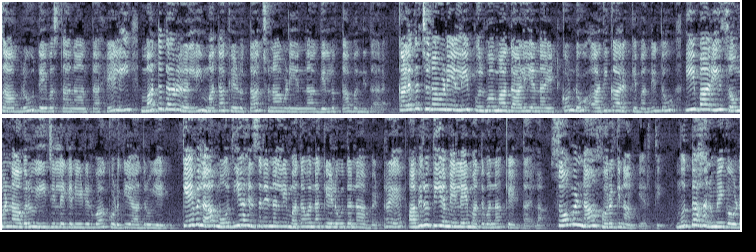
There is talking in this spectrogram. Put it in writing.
ಸಾಬ್ರು ದೇವಸ್ಥಾನ ಅಂತ ಹೇಳಿ ಮತದಾರರಲ್ಲಿ ಮತ ಕೇಳುತ್ತಾ ಚುನಾವಣೆಯನ್ನ ಗೆಲ್ಲುತ್ತಾ ಬಂದಿದ್ದಾರೆ. ಕಳೆದ ಚುನಾವಣೆಯಲ್ಲಿ ಪುಲ್ವಾಮಾ ದಾಳಿಯನ್ನ ಇಟ್ಕೊಂಡು ಅಧಿಕಾರಕ್ಕೆ ಬಂದಿದ್ದು, ಈ ಬಾರಿ ಸೋಮಣ್ಣ ಅವರು ಈ ಜಿಲ್ಲೆಗೆ ನೀಡಿರುವ ಕೊಡುಗೆಯಾದ್ರೂ ಏನು? ಕೇವಲ ಮೋದಿಯ ಹೆಸರಿನಲ್ಲಿ ಮತವನ್ನ ಕೇಳುವುದನ್ನ ಬಿಟ್ರೆ ಅಭಿವೃದ್ಧಿಯ ಮೇಲೆ ಮತವನ್ನ ಕೇಳ್ತಾ ಇಲ್ಲ. ಸೋಮಣ್ಣ ಹೊರಗಿನ ಅಭ್ಯರ್ಥಿ, ಮುದ್ದ ಹನುಮೇಗೌಡ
